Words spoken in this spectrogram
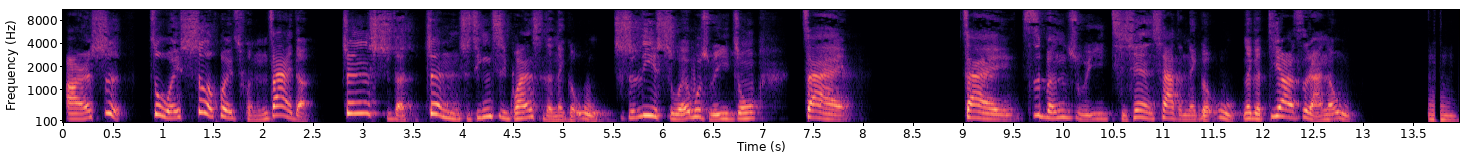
而是作为社会存在的真实的政治经济关系的那个物。这是历史唯物主义中，在在资本主义体现下的那个物，那个第二自然的物。嗯，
